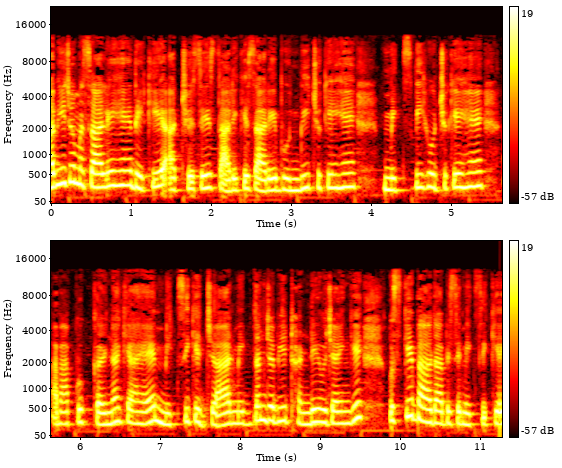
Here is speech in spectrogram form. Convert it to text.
अब ये जो मसाले हैं, देखिए, अच्छे से सारे के सारे भुन भी चुके हैं, मिक्स भी हो चुके हैं। अब आपको करना क्या है, मिक्सी के जार में एकदम जब ये ठंडे हो जाएँगे, उसके बाद आप इसे मिक्सी के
